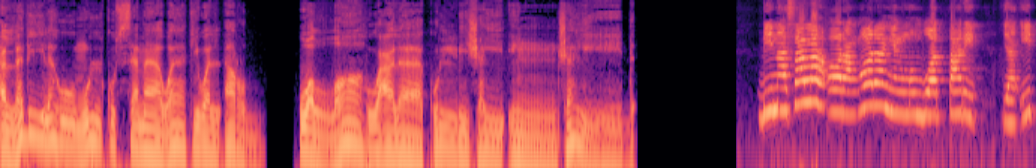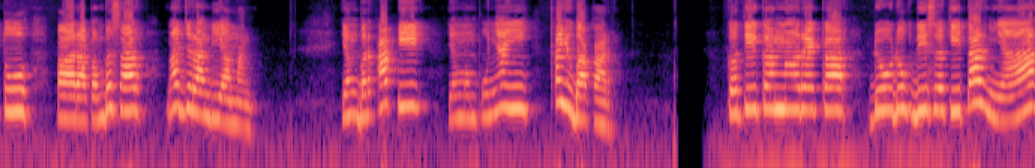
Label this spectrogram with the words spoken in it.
الذي له ملك السماوات والارض والله على كل شيء شهيد Binasalah orang-orang yang membuat parit, yaitu para pembesar Najran di Yaman, yang berapi, yang mempunyai kayu bakar. Ketika mereka duduk di sekitarnya,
